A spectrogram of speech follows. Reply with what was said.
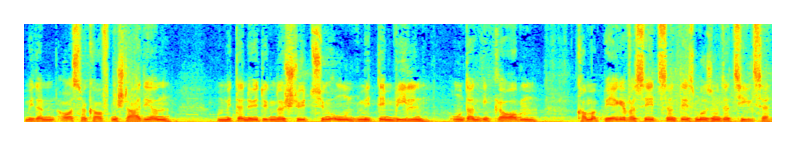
mit einem ausverkauften Stadion und mit der nötigen Unterstützung und mit dem Willen und an den Glauben kann man Berge versetzen und das muss unser Ziel sein.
